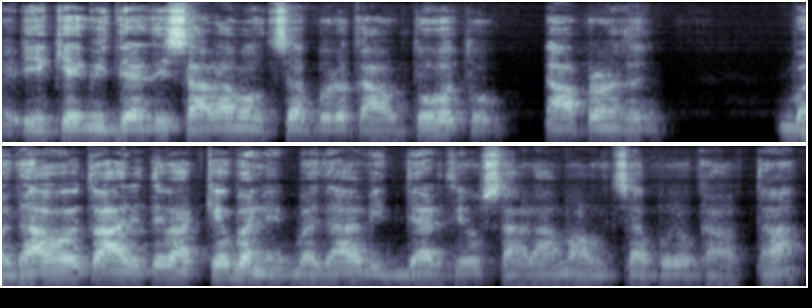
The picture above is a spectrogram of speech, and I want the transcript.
એક એક વિદ્યાર્થી શાળામાં ઉત્સાહપૂર્વક આવતો હતો, આ પણ બધા હોય તો આ રીતે વાક્ય બને. બધા વિદ્યાર્થીઓ શાળામાં ઉત્સાહપૂર્વક આવતા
